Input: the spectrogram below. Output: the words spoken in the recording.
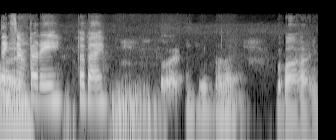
Thanks, everybody. Bye bye. Bye-bye. Thank you, bye-bye. Bye bye.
